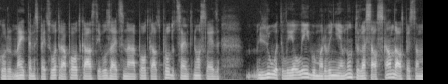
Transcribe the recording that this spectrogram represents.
kur meitenes pēc otrā podkāsta jau uzaicināja podkāstu producenti, noslēdza ļoti lielu līgumu ar viņiem. Nu, tur vesels skandāls pēc tam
